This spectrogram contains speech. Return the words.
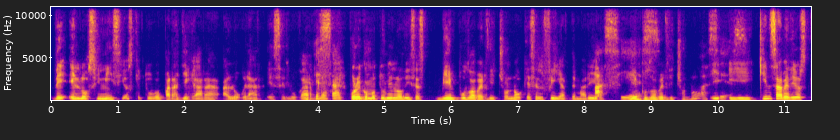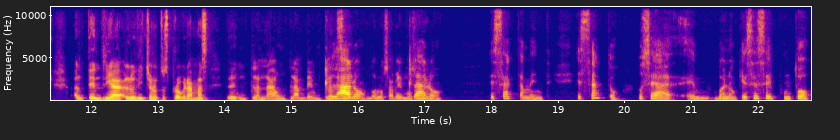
de en los inicios que tuvo para llegar a, lograr ese lugar, ¿no? Porque como tú bien lo dices, bien pudo haber dicho no, que es el fiat de María. Así bien pudo haber dicho no. y, y, quién sabe, Dios tendría, lo he dicho en otros programas, un plan A, un plan B, un plan claro, C. No lo sabemos. Claro, exactamente, exacto. O sea, em, bueno, que ese es el punto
